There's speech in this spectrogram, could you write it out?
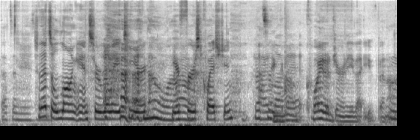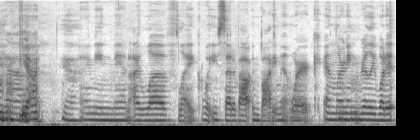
That's amazing. So that's a long answer, really, to your No, your first question. That's I like love um, it. quite a journey that you've been on. Yeah. Yeah. Yeah. I mean, man, I love like what you said about embodiment work and learning really what it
